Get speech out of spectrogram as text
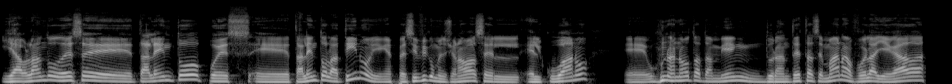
Y hablando de ese talento, pues eh, talento latino y en específico mencionabas el, el cubano, eh, una nota también durante esta semana fue la llegada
